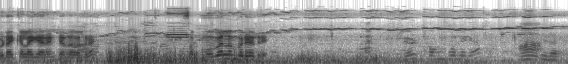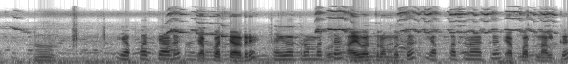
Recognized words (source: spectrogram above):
ಊಟಕ್ಕೆಲ್ಲ ಗ್ಯಾರಂಟಿ ಅದಾವಲ್ಲ ರೀ ಸ್ವಲ್ಪ ಮೊಬೈಲ್ ನಂಬರ್ ಹೇಳ್ರಿ. ಎಪ್ಪತ್ತೆರಡು ಎಪ್ಪತ್ತೆರಡು ರೀ ಐವತ್ತೊಂಬತ್ತು ಐವತ್ತೊಂಬತ್ತು ಎಪ್ಪತ್ನಾಲ್ಕು ಎಪ್ಪತ್ನಾಲ್ಕು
